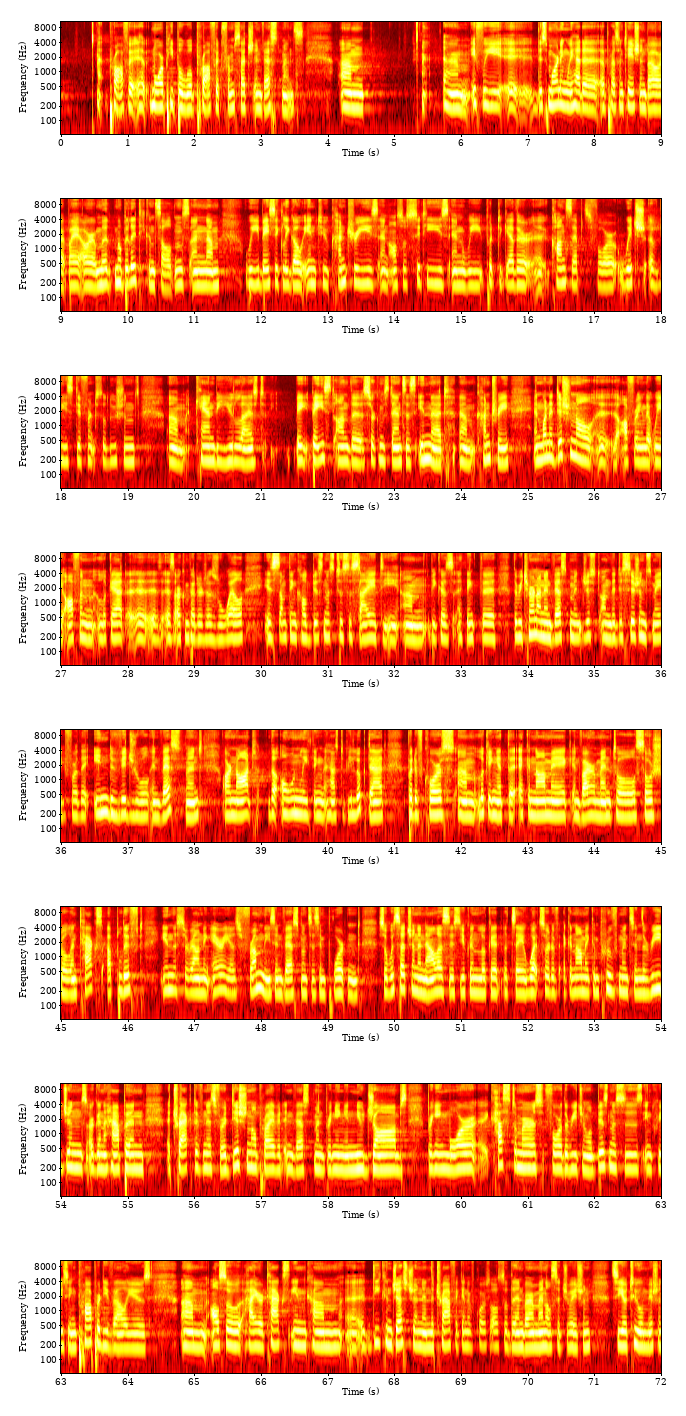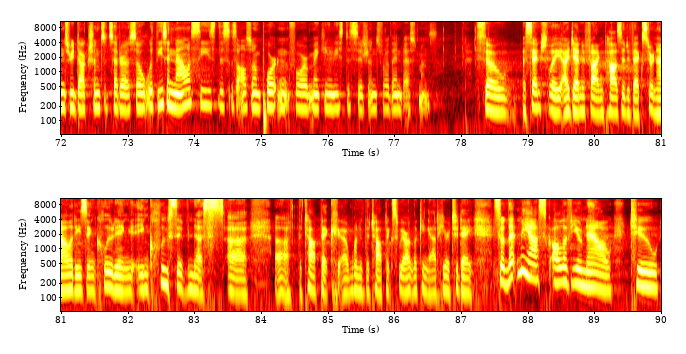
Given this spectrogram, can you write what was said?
profit, more people will profit from such investments. Um, um, if we, uh, this morning we had a, a presentation by our, by our, mobility consultants, and um, we basically go into countries and also cities, and we put together uh, concepts for which of these different solutions um, can be utilized based on the circumstances in that um, country. And one additional uh, offering that we often look at uh, as, as, our competitors as well is something called business to society, um, because I think the, the return on investment just on the decisions made for the individual investment are not the only thing that has to be looked at, but of course um, looking at the economic, environmental, social and tax uplift in the surrounding areas from these investments is important. So with such an analysis you can look look at, let's say, what sort of economic improvements in the regions are going to happen, attractiveness for additional private investment, bringing in new jobs, bringing more uh, customers for the regional businesses, increasing property values, um, also higher tax income, uh, decongestion in the traffic, and of course also the environmental situation, CO2 emissions reductions, etc. So with these analyses, this is also important for making these decisions for the investments. So essentially identifying positive externalities, including inclusiveness, uh, uh, the topic, uh, one of the topics we are looking at here today. So let me ask all of you now to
